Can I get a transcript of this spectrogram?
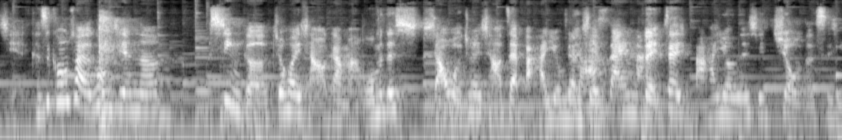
间。可是空出来的空间呢，性格就会想要干嘛？我们的小我就会想要再把它用那些塞满，对，再把它用那些旧的事情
